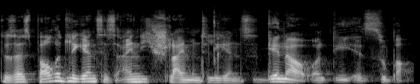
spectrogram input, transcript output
Das heißt, Bauchintelligenz ist eigentlich Schleimintelligenz. Genau, und die ist super.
